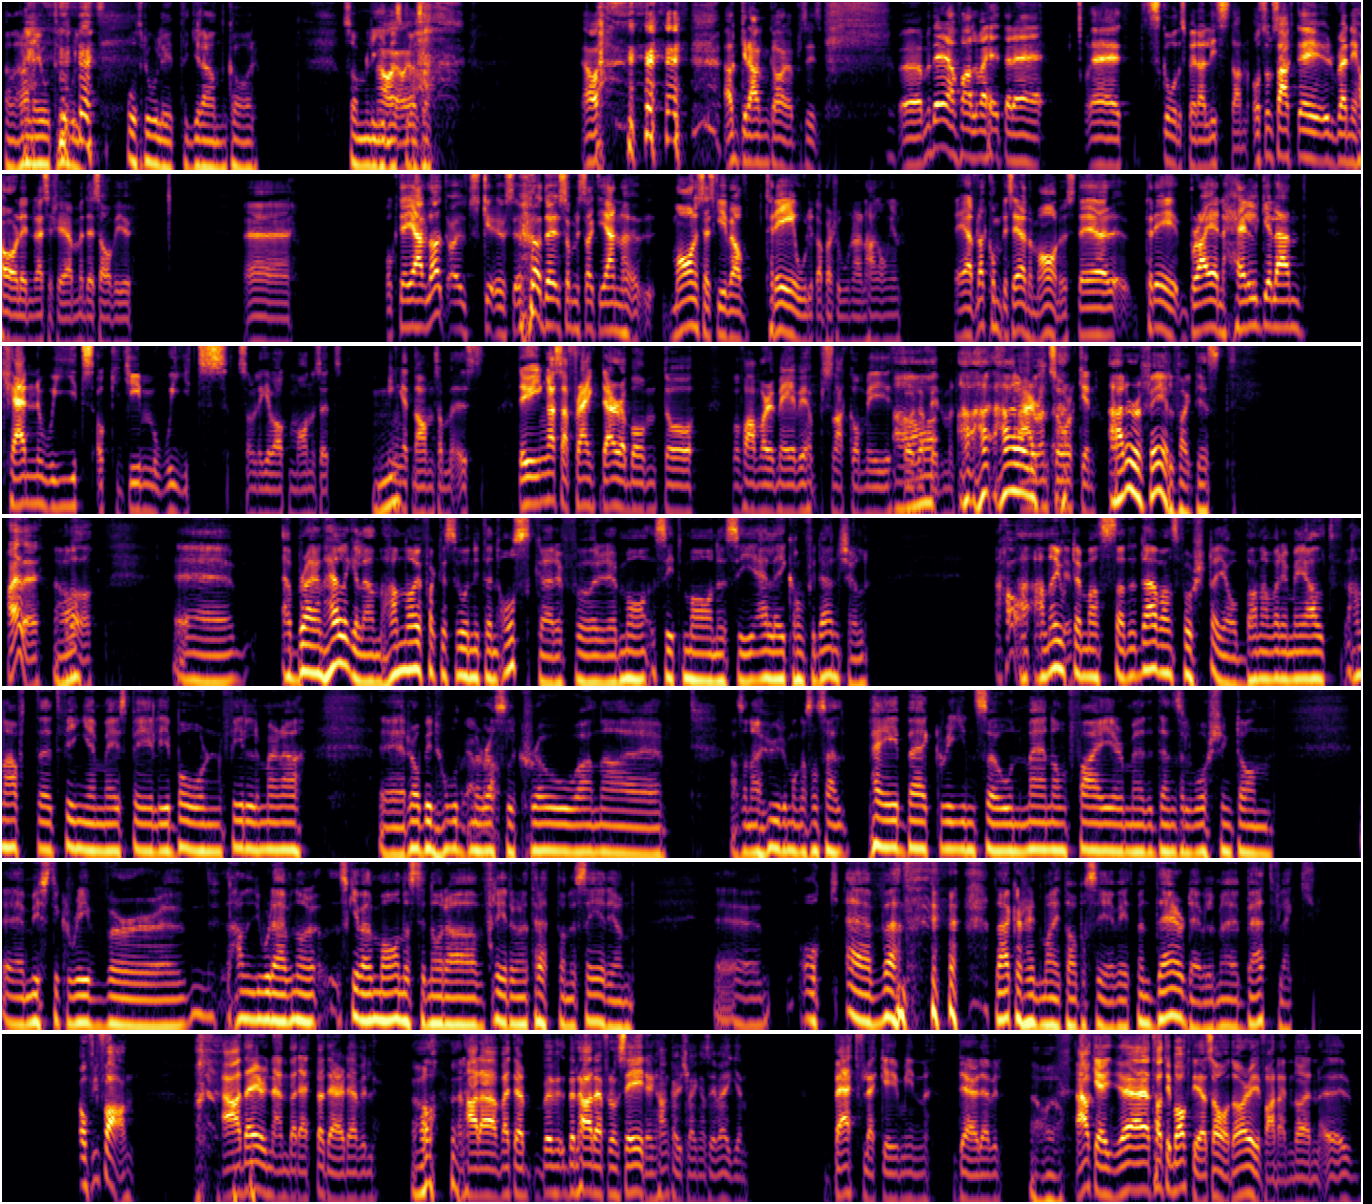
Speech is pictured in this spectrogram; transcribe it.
Han, han är otroligt, otroligt grann karl. Som Linus Ja, ja, skulle ja. sagt. Ja, ja grannkarl, precis. Eh, Men det är i alla fall, vad heter det, eh, skådespelarlistan. Och som sagt, det är Rennie Harlin regisserar, men det sa vi ju. Och det är jävla, är som sagt igen, manus är skrivet av tre olika personer den här gången. Det är jävla komplicerade manus. Det är tre, Brian Helgeland, Ken Wheats och Jim Wheats som ligger bakom manuset. Inget namn som... Det är ju inga så Frank Darabont och vad fan var det med vi snackade om i förra Ja, filmen? här, här, Aaron Sorkin. här har du fel faktiskt. Har jag det? Ja. Vadå då? Eh, Brian Helgeland, han har ju faktiskt vunnit en Oscar för ma- sitt manus i LA Confidential. Jaha, Han, han har gjort en massa, det där var hans första jobb. Han har varit med i allt, han har haft ett finger med i spel i Bourne-filmerna. Eh, Robin Hood med Jävlar. Russell Crowe, han har, eh, alltså han har hur många som helst. Payback, Green Zone, Man on Fire med Denzel Washington. Eh, Mystic River, eh, han gjorde även några, skrev en manus till några Fredagen den 13 serien. Eh, och även, det här kanske inte man inte har på CV, men Daredevil med Batfleck. Åh fy fan! Ja, det är ju den enda rätta väl... Ja, Den här, är- vet jag, den här är från serien, han kan ju slänga sig i väggen. Batfleck är ju min Daredevil. ja, ja. Okej, jag tar tillbaka det jag sa, då är det ju fan ändå en eh,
